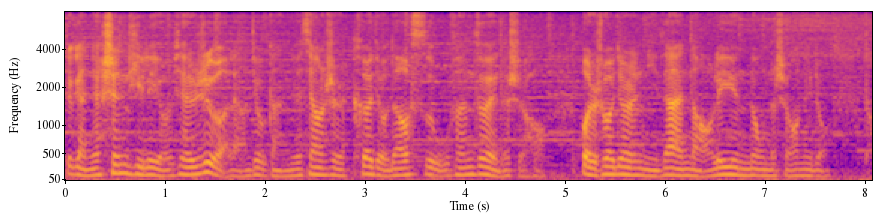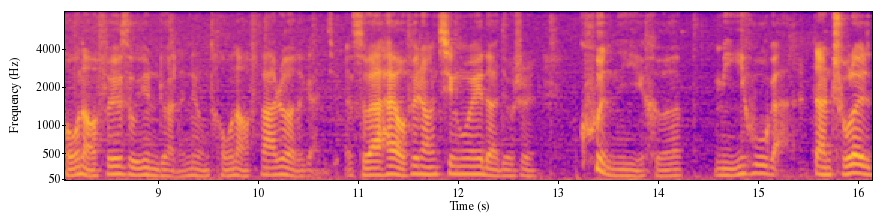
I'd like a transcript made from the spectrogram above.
就感觉身体里有一些热量，就感觉像是喝酒到四五分醉的时候，或者说就是你在脑力运动的时候那种头脑飞速运转的那种头脑发热的感觉。此外还有非常轻微的就是困意和。迷糊感，但除了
